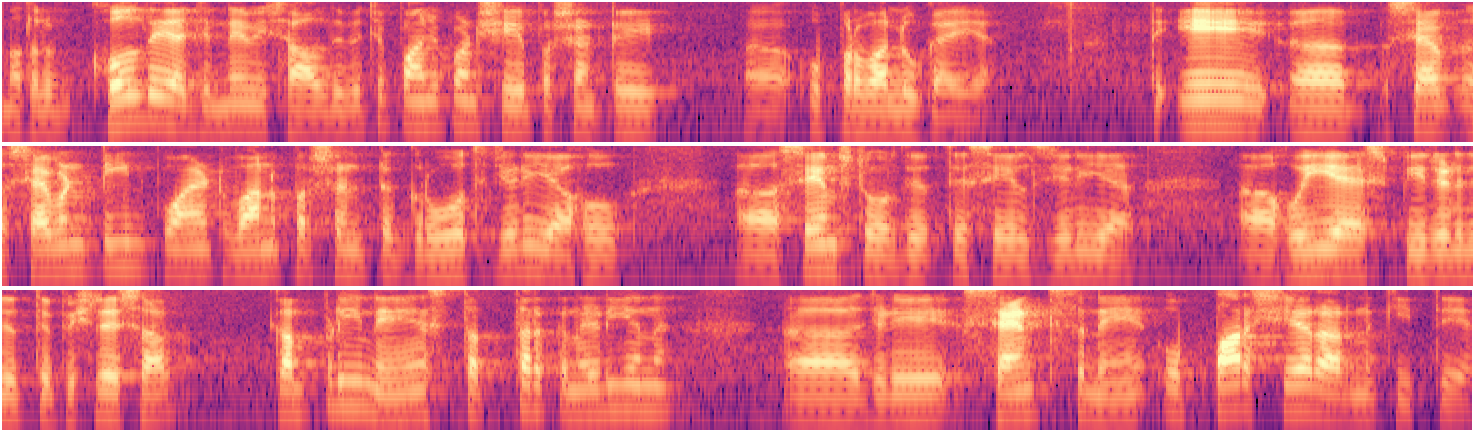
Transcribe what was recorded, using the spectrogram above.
ਮਤਲਬ ਖੁੱਲਦੇ ਆ ਜਿੰਨੇ ਵੀ ਸਾਲ ਦੇ ਵਿੱਚ 5.6% ਇਹ ਉੱਪਰ ਵੱਲ ਗਏ ਆ। ਤੇ ਇਹ ਅ, ਸੈਵ- 17.1% ਗਰੋਥ ਜਿਹੜੀ ਆ ਉਹ ਸੇਮ ਸਟੋਰ ਦੇ ਉੱਤੇ ਸੇਲਸ ਜਿਹੜੀ ਆ ਹੋਈ ਹੈ ਇਸ ਪੀਰੀਅਡ ਦੇ ਉੱਤੇ ਪਿਛਲੇ ਸਾਲ। ਕੰਪਨੀ ਨੇ 77 ਕੈਨੇਡੀਅਨ ਜਿਹੜੇ ਸੈਂਟਸ ਨੇ ਉਹ ਪਰ ਸ਼ੇਅਰ ਅਰਨ ਕੀਤੇ ਆ।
